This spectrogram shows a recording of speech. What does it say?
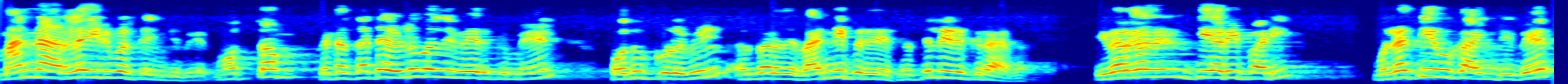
மன்னாரில் இருபத்தைந்து பேர். மொத்தம் கிட்டத்தட்ட எழுபது பேருக்கு மேல் பொதுக்குழுவில் எங்களது வன்னி பிரதேசத்தில் இருக்கிறார்கள். இவர்களின் தியரிப்படி முல்லைத்தீவுக்கு ஐந்து பேர்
